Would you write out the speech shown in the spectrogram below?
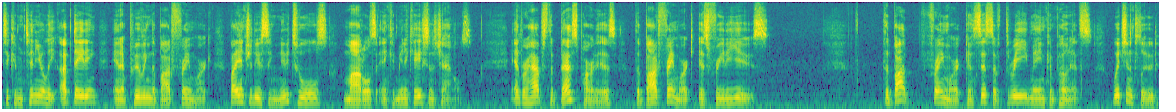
to continually updating and improving the bot framework by introducing new tools, models, and communications channels. And perhaps the best part is the bot framework is free to use. The bot framework consists of three main components, which include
